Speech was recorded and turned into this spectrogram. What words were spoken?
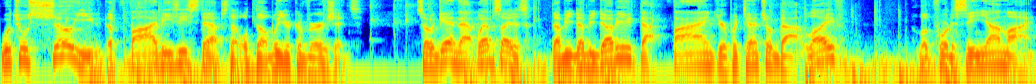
which will show you the five easy steps that will double your conversions. So again, that website is www.findyourpotential.life. I look forward to seeing you online.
